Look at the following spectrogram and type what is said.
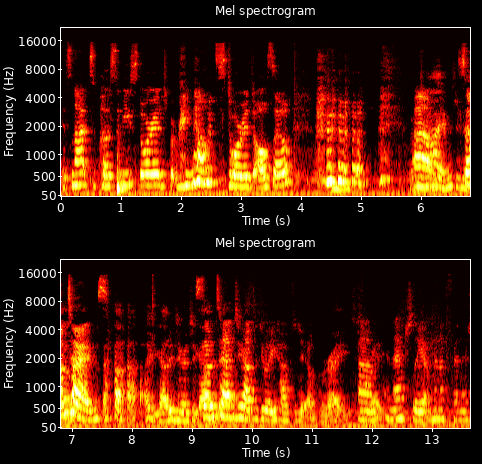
Um, it's not supposed to be storage, but right now it's storage also. Sometimes, you know. sometimes, you got to do what you got to do. sometimes you have to do what you have to do. Right. Um, right. And actually, I'm gonna finish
